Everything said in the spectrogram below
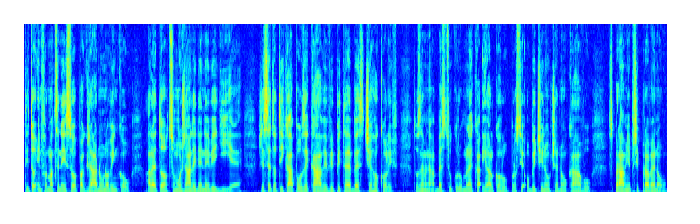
Tyto informace nejsou pak žádnou novinkou, ale to, co možná lidé nevědí, je, že se to týká pouze kávy vypité bez čehokoliv. To znamená bez cukru, mléka i alkoholu, prostě obyčejnou černou kávu, správně připravenou.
